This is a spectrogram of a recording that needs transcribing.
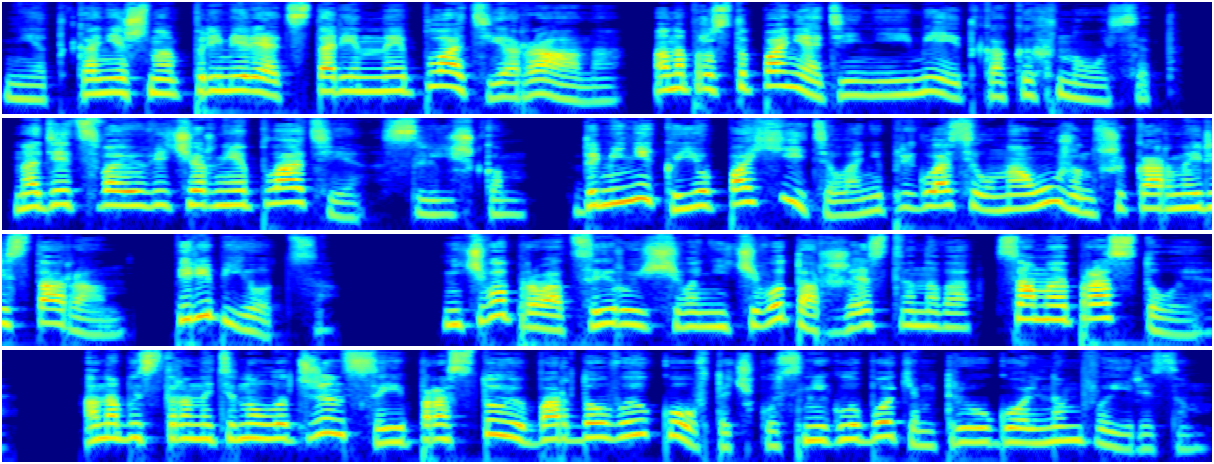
Нет, конечно, примерять старинные платья рано. Она просто понятия не имеет, как их носят. Надеть свое вечернее платье — слишком. Доминик ее похитил, а не пригласил на ужин в шикарный ресторан. Перебьется. Ничего провоцирующего, ничего торжественного. Самое простое. Она быстро натянула джинсы и простую бордовую кофточку с неглубоким треугольным вырезом.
